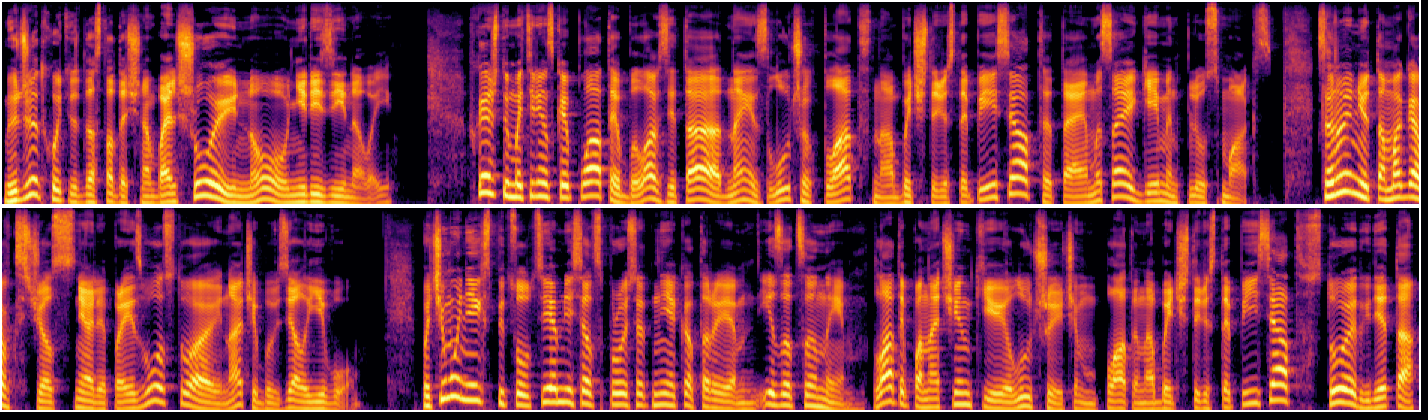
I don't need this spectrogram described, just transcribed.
бюджет хоть и достаточно большой, но не резиновый. В качестве материнской платы была взята одна из лучших плат на B450, это MSI Gaming Plus Max. К сожалению, Tomahawk сейчас сняли производство, иначе бы взял его. Почему не X570, спросят некоторые, из-за цены. Платы по начинке лучшие, чем платы на B450, стоят где-то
